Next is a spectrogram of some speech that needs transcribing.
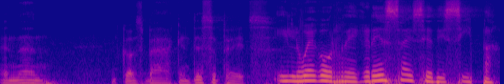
and then it goes back and dissipates. y luego regresa y se disipa.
